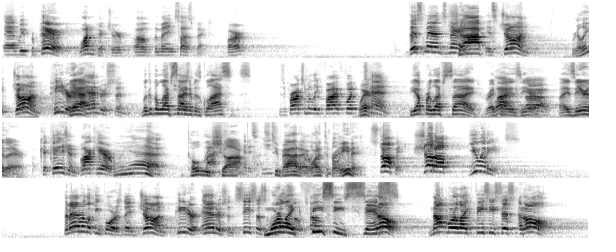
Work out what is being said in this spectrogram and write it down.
and we prepared one picture of the main suspect. Barb? This man's name is John. Really? John Peter Yeah. Anderson. Look at the left He side is- of his glasses. He's approximately five foot Where? ten. The upper left side, right by his ear. uh, by his ear there. Caucasian, black hair. Oh, yeah. Totally black shocked. It's too bad I Village wanted to tramp. believe it. Stop it! Shut up, you idiots! The man we're looking for is named John Peter Anderson. CSIS More also like feces, sis. No, not more like feces at all.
